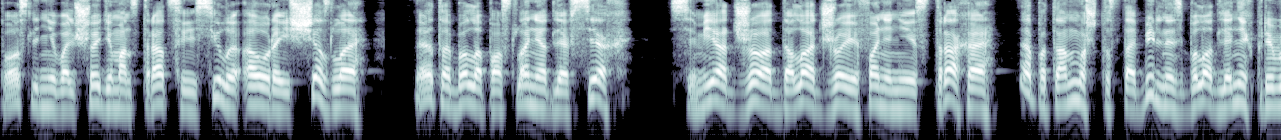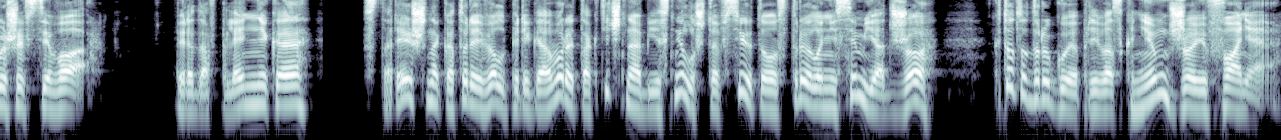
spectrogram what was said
После небольшой демонстрации силы аура исчезла. Это было послание для всех. Семья Джо отдала Джо и Фанни не из страха, а потому что стабильность была для них превыше всего. Передав пленника, старейшина, который вел переговоры, тактично объяснил, что все это устроила не семья Джо, кто-то другой привез к ним Джо и Фанни.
